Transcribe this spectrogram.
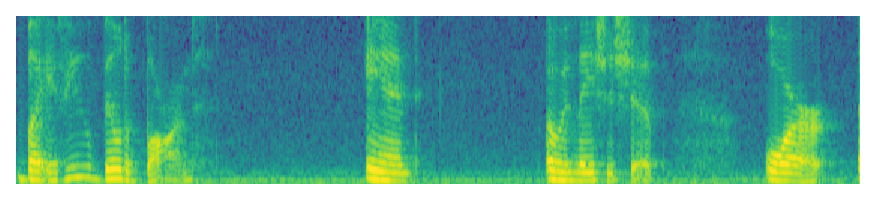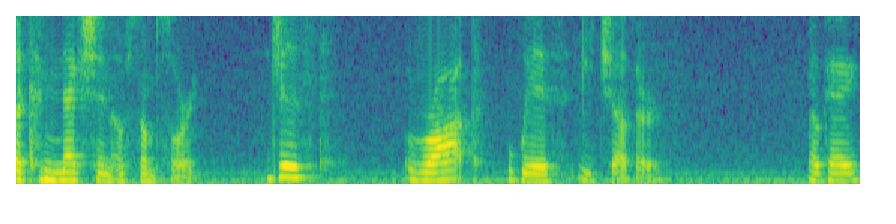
But if you build a bond and a relationship or a connection of some sort. Just rock with each other. Okay?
